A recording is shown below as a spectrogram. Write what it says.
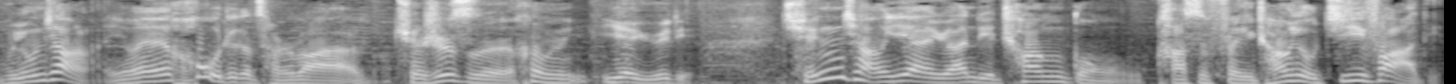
不用讲了，因为“吼”这个词儿吧，确实是很业余的。秦腔演员的唱功，他是非常有技法的，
